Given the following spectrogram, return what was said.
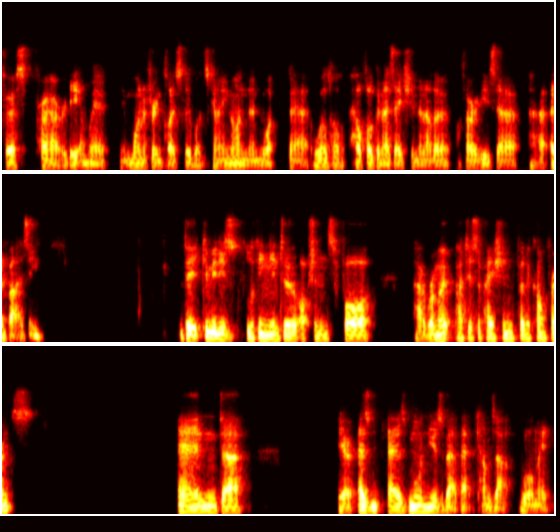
first priority, and we're monitoring closely what's going on and what the World Health Organization and other authorities are uh, advising the committee is looking into options for uh, remote participation for the conference. And uh, you know, as as more news about that comes up, we'll make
